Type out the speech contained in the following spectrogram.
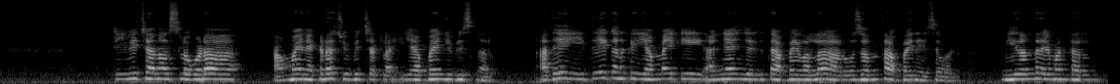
టీవీ ఛానల్స్లో కూడా అమ్మాయిని ఎక్కడా చూపించట్లా. ఈ అబ్బాయిని చూపిస్తున్నారు. అదే ఇదే కనుక ఈ అమ్మాయికి అన్యాయం జరిగితే అబ్బాయి వల్ల ఆ రోజంతా అబ్బాయిని వేసేవాళ్ళు. మీరందరూ ఏమంటారు?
